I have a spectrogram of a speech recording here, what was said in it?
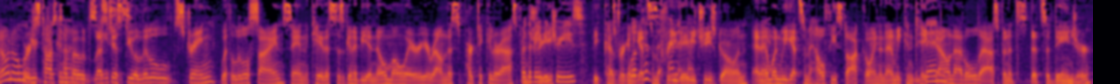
No, no, we're just talking on about let's just do a little string with a little sign saying, okay, this is going to be a no mow area around this particular aspen For the baby trees? because we're going to Well, get some free and- baby trees growing, and then Yeah. when we get some healthy stock going, and then we can take Then- down that old aspen. It's that's a danger.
